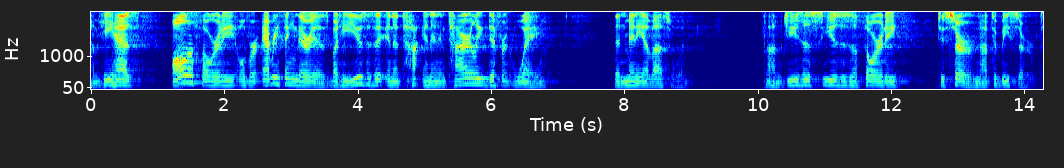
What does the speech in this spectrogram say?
Um, he has all authority over everything there is, but he uses it in, in an entirely different way than many of us would. Um, Jesus uses authority to serve, not to be served.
